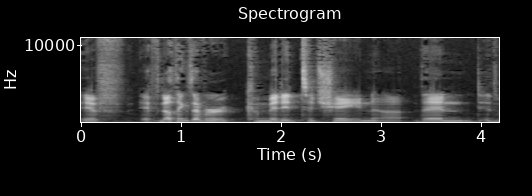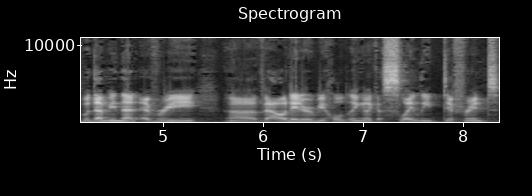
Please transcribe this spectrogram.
if if nothing's ever committed to chain, uh, then would that mean that every uh, validator would be holding like a slightly different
